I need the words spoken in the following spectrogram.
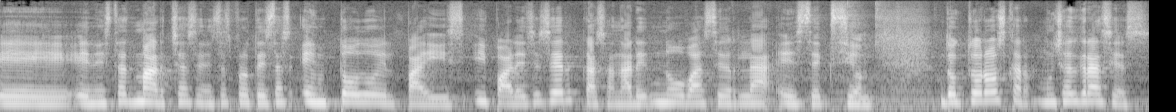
eh, en estas marchas, en estas protestas en todo el país y parece ser Casanare no va a ser la excepción. Doctor Oscar, muchas gracias.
